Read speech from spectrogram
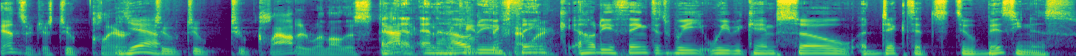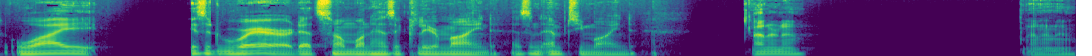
heads are just too clear, Yeah. too too too clouded with all this And, static. and, and how do you way. think, how do you think that we we became so addicted to busyness? Why is it rare that someone has a clear mind, has an empty mind? I don't know. I don't know.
